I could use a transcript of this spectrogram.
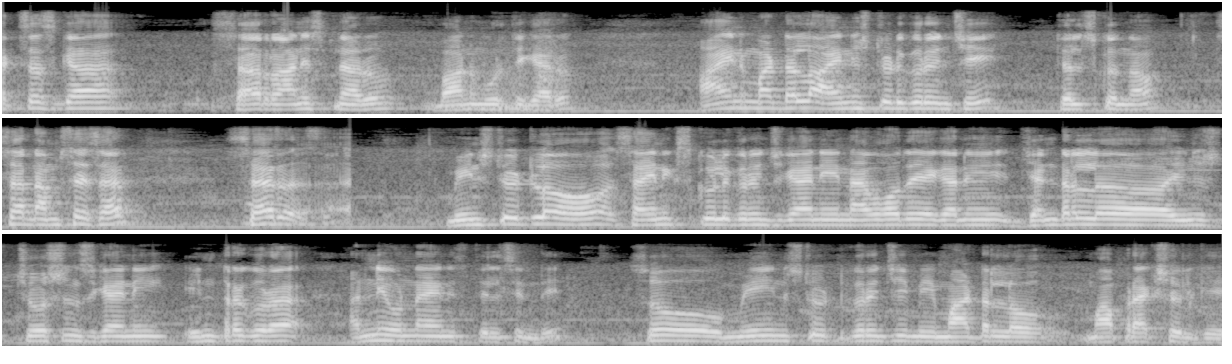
సక్సెస్గా సార్ రాణిస్తున్నారు భానుమూర్తి గారు. ఆయన మంటల్లో ఆయన ఇన్స్టిట్యూట్ గురించి తెలుసుకుందాం. సార్ నమస్తే సార్. సార్ మీ ఇన్స్టిట్యూట్లో సైనిక్ స్కూల్ గురించి కానీ నవోదయ కానీ జనరల్ ఇన్స్టిట్యూషన్స్ కానీ ఇంటర్ కూడా అన్నీ ఉన్నాయని తెలిసింది. సో మీ ఇన్స్టిట్యూట్ గురించి మీ మాటల్లో మా ప్రేక్షకులకి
